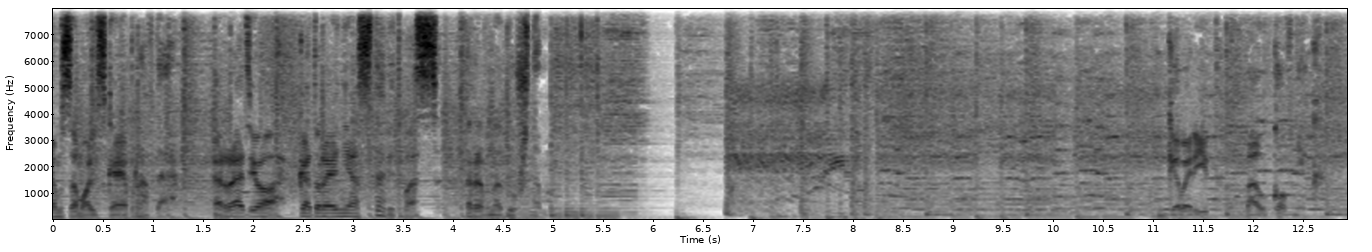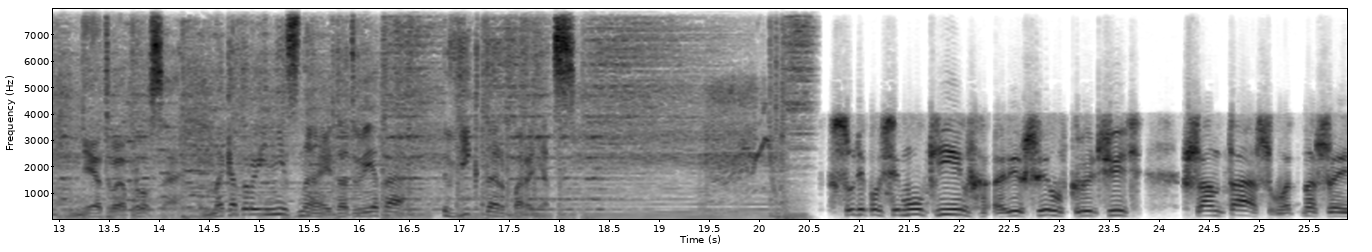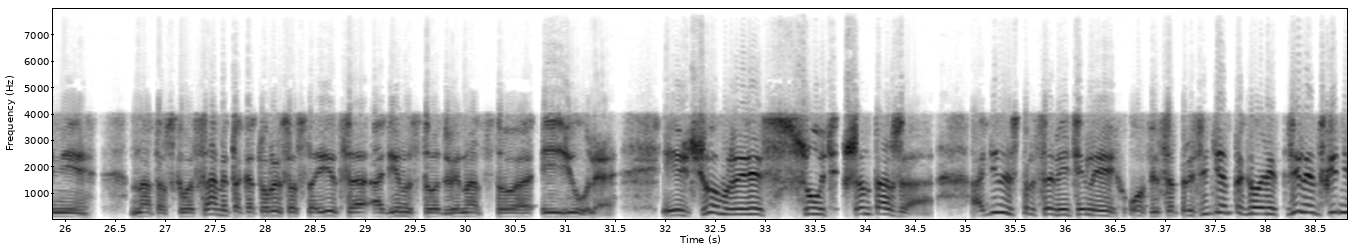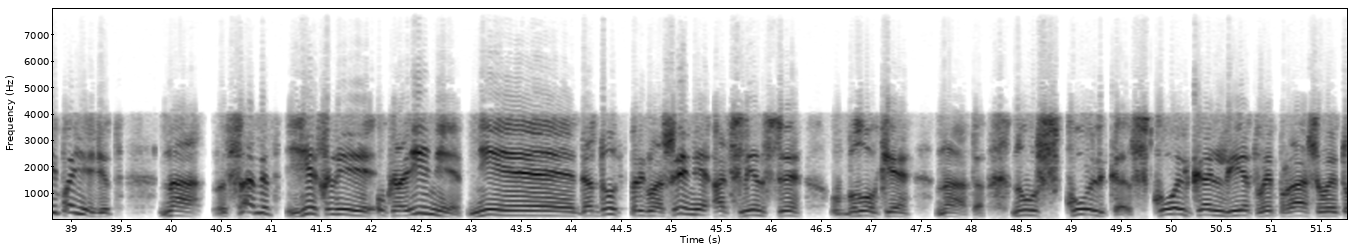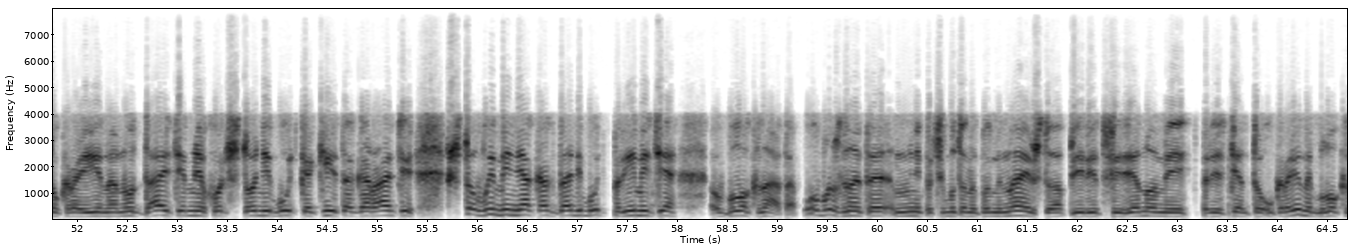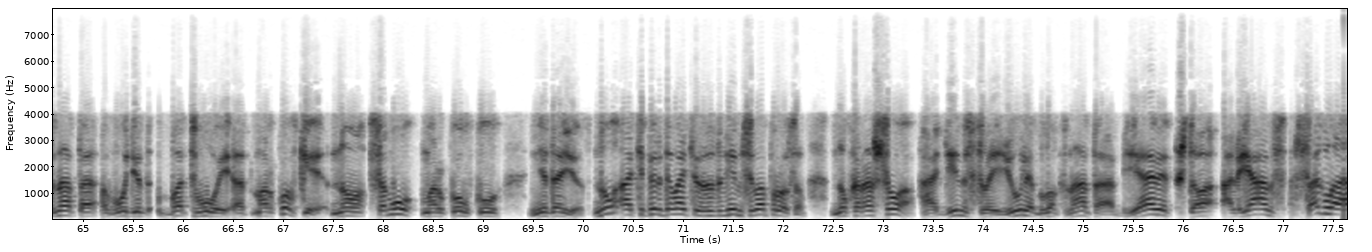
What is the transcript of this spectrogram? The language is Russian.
Комсомольская правда. Радио, которое не оставит вас равнодушным. Говорит полковник. Нет вопроса, на который не знает ответа Виктор Баранец. Судя по всему, Киев решил включить шантаж в отношении натовского саммита, который состоится 11-12 июля. И в чем же здесь суть шантажа? Один из представителей офиса президента говорит, Зеленский не поедет на саммит, если Украине не дадут приглашение от членства в блоке НАТО. Ну сколько, сколько лет выпрашивает Украина, ну дайте мне хоть что-нибудь, какие-то гарантии, что вы меня когда-нибудь примете в блок НАТО. Образно это мне почему-то напоминает, что перед физиономией президента Украины блок НАТО водит ботвой от морковки, но саму морковку не дает. Ну, а теперь давайте зададимся вопросом. Ну, хорошо, 11 июля блок НАТО объявит, что Альянс согласен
